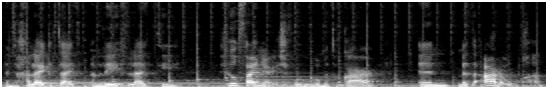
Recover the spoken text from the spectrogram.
En tegelijkertijd een leven leidt die veel fijner is voor hoe we met elkaar en met de aarde omgaan.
